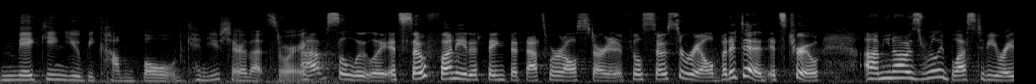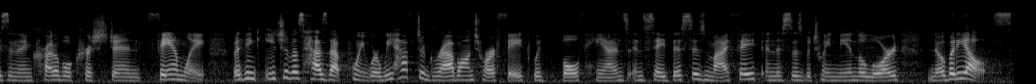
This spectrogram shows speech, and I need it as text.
making you become bold. Can you share that story? Absolutely. It's so funny to think that that's where it all started. It feels so surreal, but it did. It's true. Um, you know, I was really blessed to be raised in an incredible Christian family, but I think each of us has that point where we have to grab onto our faith with both hands and say, This is my faith, and this is between me and the Lord, nobody else.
